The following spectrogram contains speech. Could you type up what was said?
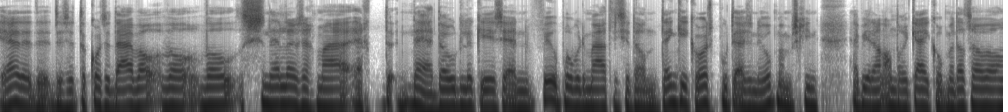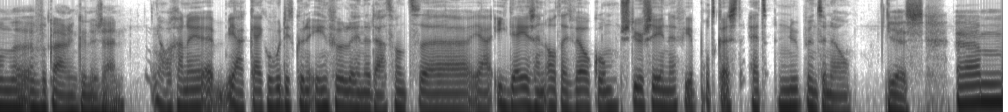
hè, de, dus het tekorten daar wel, wel, wel sneller, zeg maar, echt nou ja, dodelijk is en veel problematischer dan, denk ik hoor, spoedeisende hulp. Maar misschien heb je daar een andere kijk op, maar dat zou wel een, een verklaring kunnen zijn. Nou, we gaan eh, ja, kijken hoe we dit kunnen invullen inderdaad. Want eh, ja, ideeën zijn altijd welkom. Stuur ze in hè, via podcast.nu.nl. Yes. Ehm,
